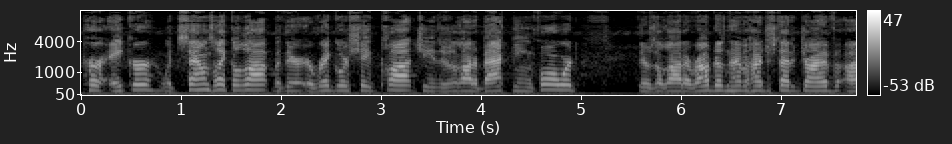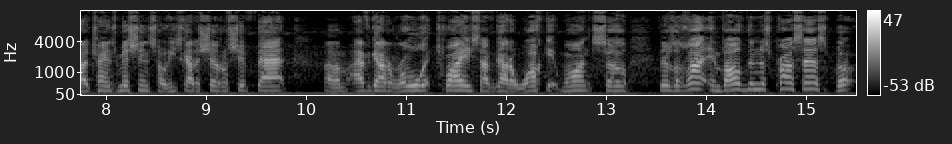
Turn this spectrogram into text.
per acre, which sounds like a lot, but they're irregular shaped plots. There's a lot of backing forward. There's a lot of, Rob doesn't have a hydrostatic drive uh, transmission, so he's got to shuttle shift that. Um, I've got to roll it twice. I've got to walk it once. So there's a lot involved in this process, but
